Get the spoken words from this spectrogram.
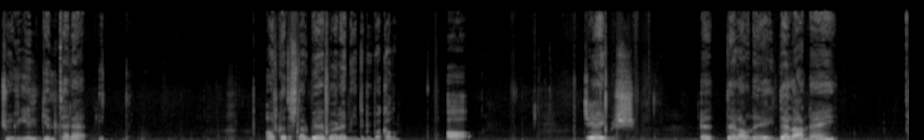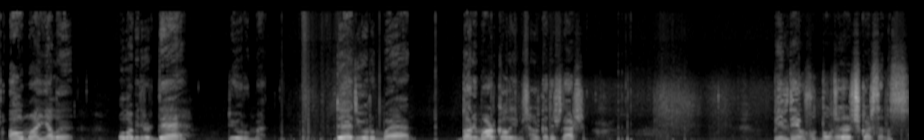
Çünkü İngiltere Arkadaşlar B böyle miydi bir bakalım. A C'ymiş. Evet Delaney. Delaney Almanyalı olabilir. D diyorum ben. D diyorum ben. Danimarkalıymış arkadaşlar. Bildiğim futbolcuları çıkarsanız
